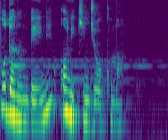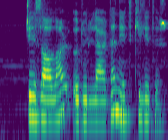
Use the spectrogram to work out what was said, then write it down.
Buda'nın beyni 12. okuma. Cezalar ödüllerden etkilidir.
